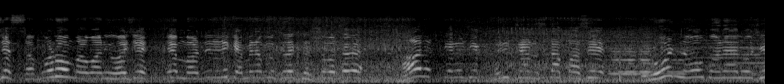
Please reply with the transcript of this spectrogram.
જે સગવડો મળવાની હોય છે, એ મળતી નથી. કેમેરા પર કદાચ દ્રશ્યો બતાવે. હાલ અત્યારે જે ખરીચાર રસ્તા પાસે રોડ નવો બનાવેલો છે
